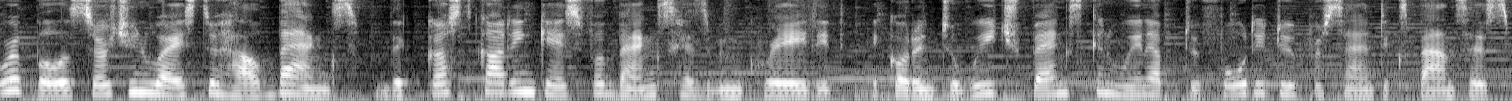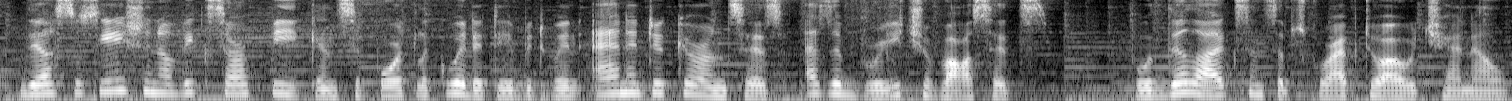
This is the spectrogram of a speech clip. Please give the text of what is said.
Ripple is searching ways to help banks. The cost-cutting case for banks has been created, according to which banks can win up to 42% expenses. The association of XRP can support liquidity between any two currencies as a breach of assets. Put the likes and subscribe to our channel.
